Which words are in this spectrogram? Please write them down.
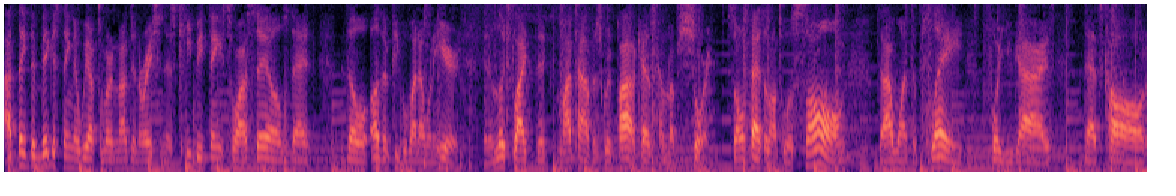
I think the biggest thing that we have to learn in our generation is keeping things to ourselves that though other people might not want to hear. And it looks like the, my time for this quick podcast is coming up short. So I'm gonna pass it on to a song that I want to play for you guys. That's called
